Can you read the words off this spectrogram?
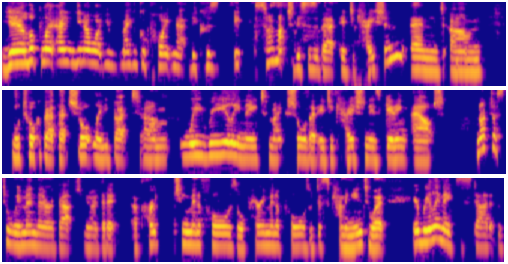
Yeah, look, and you know what, you make a good point, Nat, because it so much of this is about education and um, we'll talk about that shortly. But um, we really need to make sure that education is getting out, not just to women that are about, you know, that are approaching menopause or perimenopause or just coming into it. It really needs to start at the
